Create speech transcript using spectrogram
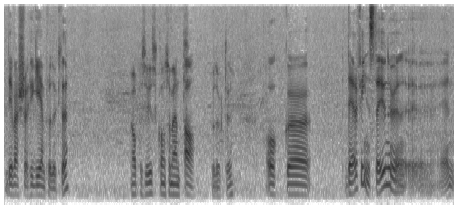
diverse hygienprodukter. ja precis, Ja, konsumentprodukter. Och eh, där finns det ju nu eh, en,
